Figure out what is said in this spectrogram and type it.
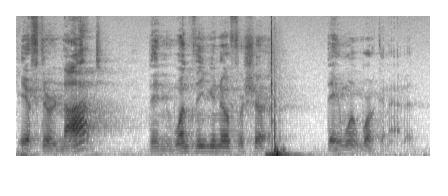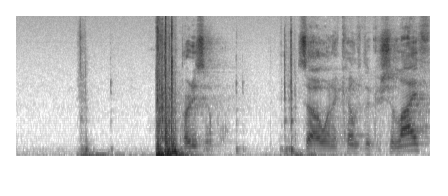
If they're not, then one thing you know for sure they weren't working at it. Pretty simple. So when it comes to Christian life,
